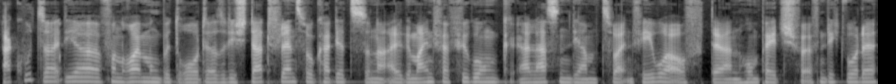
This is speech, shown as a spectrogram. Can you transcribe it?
Akut seid ihr von Räumung bedroht. Also die Stadt Flensburg hat jetzt so eine Allgemeinverfügung erlassen, die am 2. Februar auf deren Homepage veröffentlicht wurde,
